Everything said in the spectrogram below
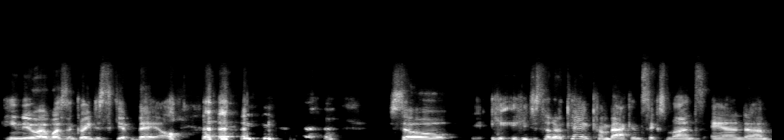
he knew I wasn't going to skip bail. so he, he just said, okay, come back in six months. And um,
